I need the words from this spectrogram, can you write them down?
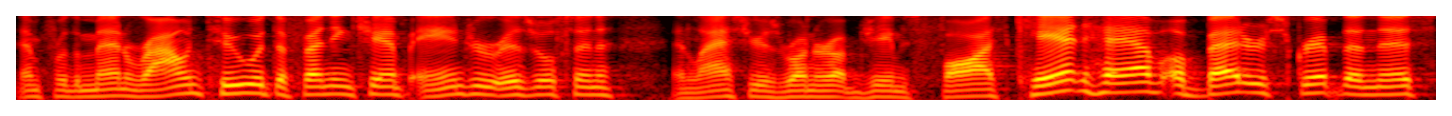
And for the men, round two with defending champ Andrew Israelson and last year's runner-up James Foss. Can't have a better script than this.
